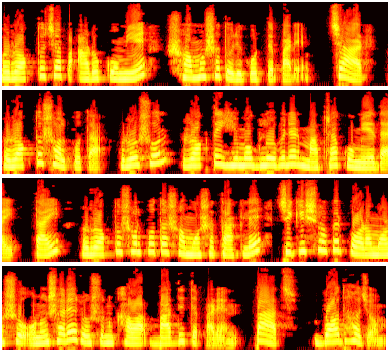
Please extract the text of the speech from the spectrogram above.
রক্তচাপ আরও কমিয়ে সমস্যা তৈরি করতে পারে। চার, রক্ত স্বল্পতা। রসুন রক্তে হিমোগ্লোবিনের মাত্রা কমিয়ে দেয়। তাই রক্ত স্বল্পতা সমস্যা থাকলে চিকিৎসকের পরামর্শ অনুসারে রসুন খাওয়া বাদ দিতে পারেন। পাঁচ, বদহজম।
